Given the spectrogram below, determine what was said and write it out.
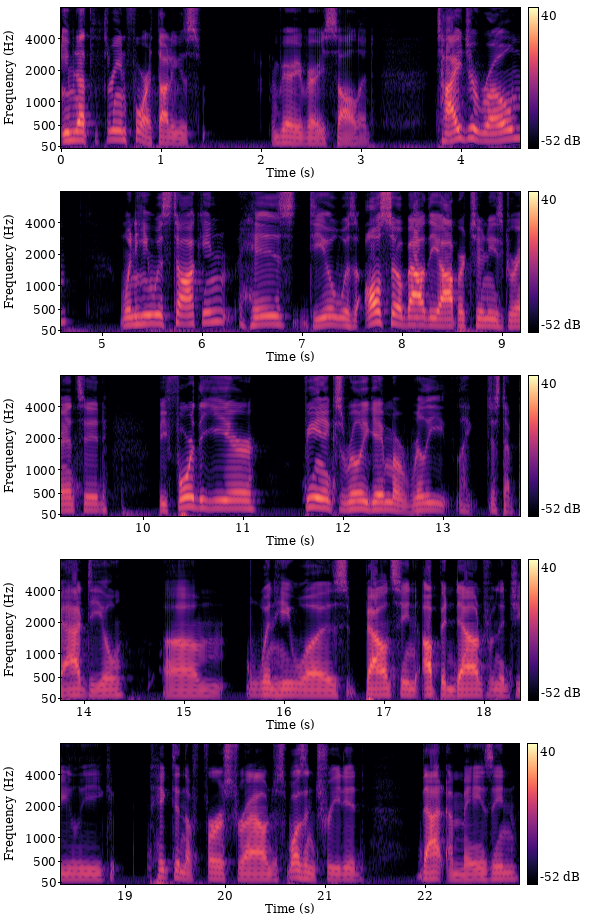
even at the three and four, I thought he was very, very solid. Ty Jerome when he was talking, his deal was also about the opportunities granted before the year. Phoenix really gave him a really like just a bad deal um, when he was bouncing up and down from the G League, picked in the first round, just wasn't treated that amazing.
